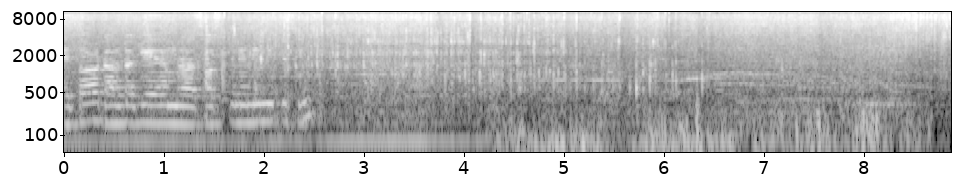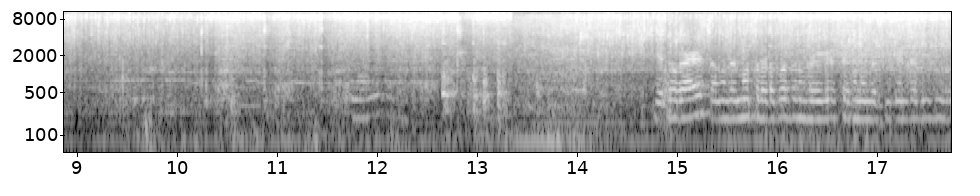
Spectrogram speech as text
এই তো ডালটাকে আমরা সসপ্যানে নিয়ে নিতেছি। তো গায়ে আমাদের মশলাটা কষানো হয়ে গেছে। এখন আমরা চিকেনটা দিয়ে দিব।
